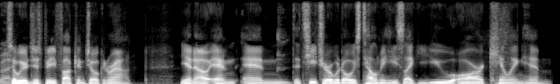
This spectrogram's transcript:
Right. So we would just be fucking joking around. You know, and and the teacher would always tell me he's like you are killing him.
